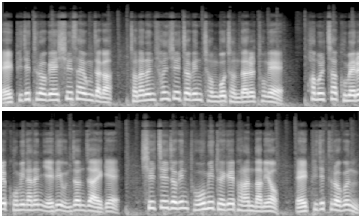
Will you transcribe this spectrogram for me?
LPG 트럭의 실사용자가 전하는 현실적인 정보 전달을 통해 화물차 구매를 고민하는 예비 운전자에게 실질적인 도움이 되길 바란다며 LPG 트럭은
